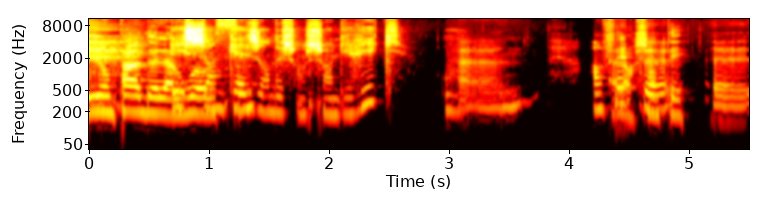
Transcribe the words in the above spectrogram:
et on parle de la et voix aussi. quel genre de chanson lyrique euh, En fait, Alors, chanter. Euh,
